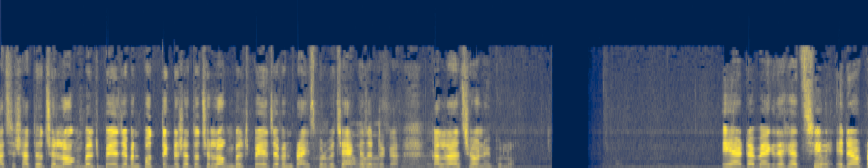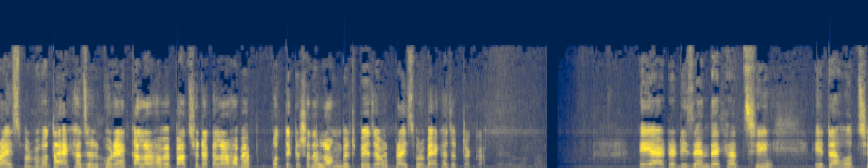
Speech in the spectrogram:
আচ্ছা সাথে হচ্ছে লং বেল্ট পেয়ে যাবেন। প্রত্যেকটার সাথে হচ্ছে লং বেল্ট পেয়ে যাবেন। প্রাইস পড়বে হচ্ছে এক হাজার টাকা। হ্যাঁ, কালার আছে অনেকগুলো। এই একটা ব্যাগ দেখাচ্ছি। এটার প্রাইস পড়বে কত? এক হাজার করে। কালার হবে পাঁচশোটা কালার হবে। প্রত্যেকটার সাথে লং বেল্ট পেয়ে যাবেন। প্রাইস পড়বে এক হাজার টাকা। এই একটা ডিজাইন দেখাচ্ছি। এটা হচ্ছে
